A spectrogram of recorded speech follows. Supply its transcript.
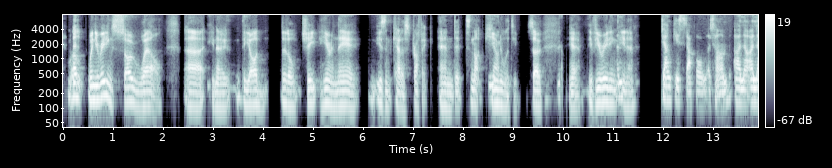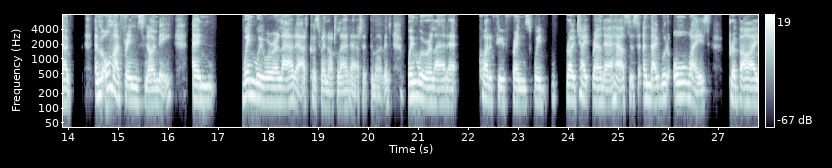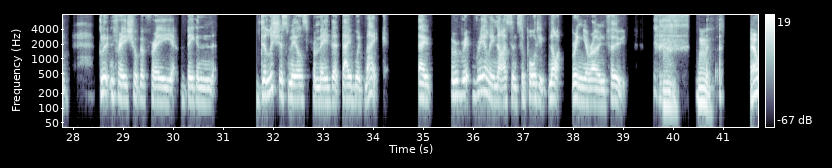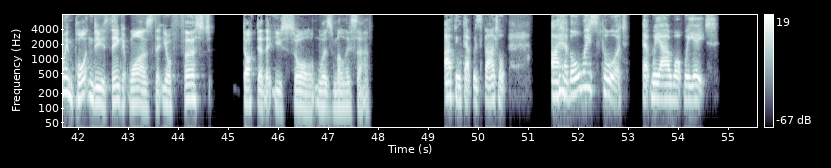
Well, when you're eating so well, uh, you know, the odd little cheat here and there isn't catastrophic and it's not cumulative. No. So, yeah, if you're eating, and you know, junky stuff all the time, I know, I know and all my friends know me. And when we were allowed out, because we're not allowed out at the moment, when we were allowed out, quite a few friends, we'd rotate round our houses and they would always provide gluten free, sugar free, vegan, delicious meals from me that they would make. They were re- really nice and supportive, not bring your own food. Mm. Mm. How important do you think it was that your first doctor that you saw was Melissa? I think that was vital. I have always thought that we are what we eat.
